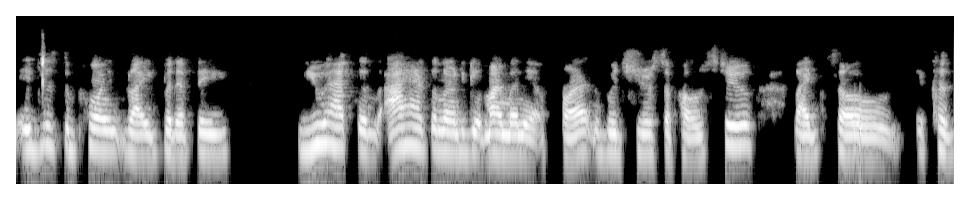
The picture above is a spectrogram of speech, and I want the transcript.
it just the point like, but if they, you have to. I had to learn to get my money up front, which you're supposed to. Like so, because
